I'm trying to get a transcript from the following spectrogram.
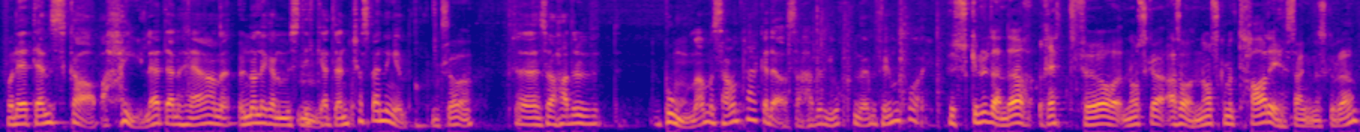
For det, den skaper hele denne her underliggende mystikk-adventure-spenningen. Mm. Eh, Så hadde du bomma med soundtracket der, så hadde de gjort noe med filmen, tror jeg. Husker du den der rett før Nå skal, altså, nå skal vi ta de sangene, husker du den?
